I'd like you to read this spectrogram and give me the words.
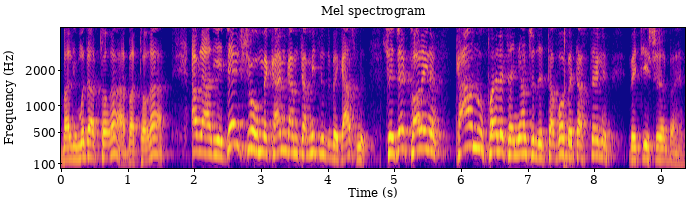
בלימוד התורה, בתורה. אבל על ידי שהוא מקיים גם את המצוות בגשמית, שזה כל העניין, כאן הוא פועל את העניין שזה תבוא בתחתינים ותשרה בהם.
